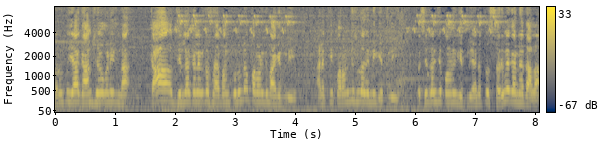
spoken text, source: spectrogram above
परंतु या ग्रामसेवकांनी ना का जिल्हा कलेक्टर साहेबांकडून परवानगी मागितली आणि ती परवानगी सुद्धा त्यांनी घेतली तहसीलदारांची परवानगी घेतली आणि तो सर्वे करण्यात आला.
